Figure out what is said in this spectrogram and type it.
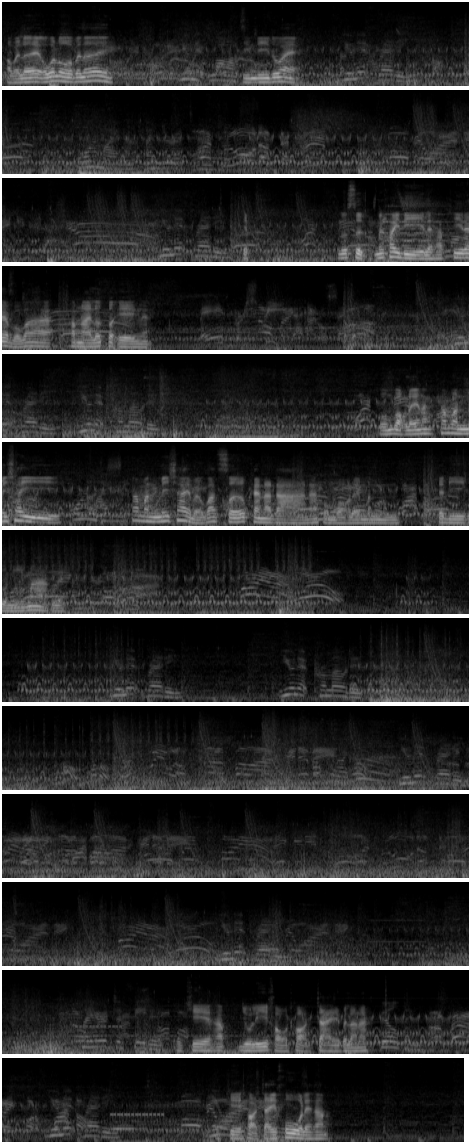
เอาไปเลย โอเวอร์โหลดไปเลยยินดีด้วย รู้สึกไม่ค่อยดีเลยครับ ที่ได้บอกว่าทำลายรถตัวเองเนี่ยผมบอกเลยนะ ถ้ามันไม่ใช่ถ้ามันไม่ใช่แบบว่าเซิร์ฟแคนาดานะผมบอกเลยมันจะดีกว่านี้มากเลย Unit ready. y Unit ready. โอเคครับ ยูริเขาถอดใจไปแล้วนะ โอเค ถอดใจคู่เลยครับ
